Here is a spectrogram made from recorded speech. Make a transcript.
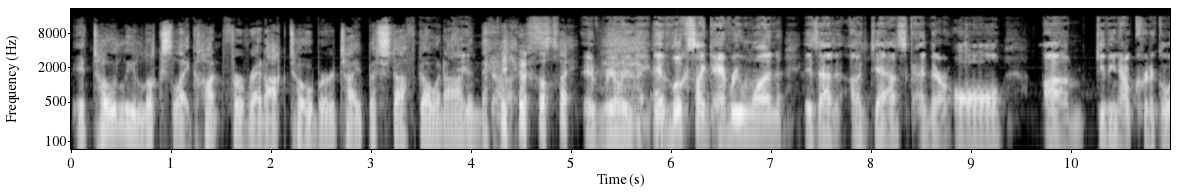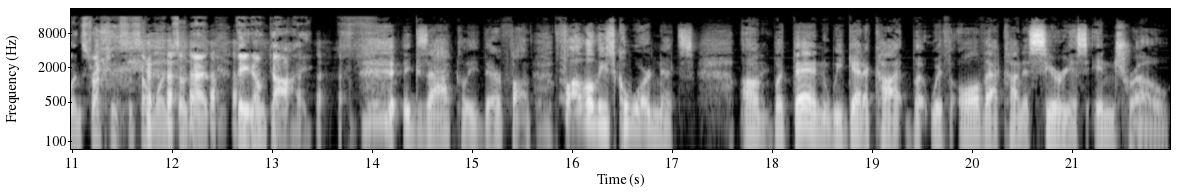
it totally looks like Hunt for Red October type of stuff going on in It there. you know, like- it really. It looks like everyone is at a desk and they're all um, giving out critical instructions to someone so that they don't die. exactly. They're fo- follow these coordinates. Um, But then we get a cut. But with all that kind of serious intro,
